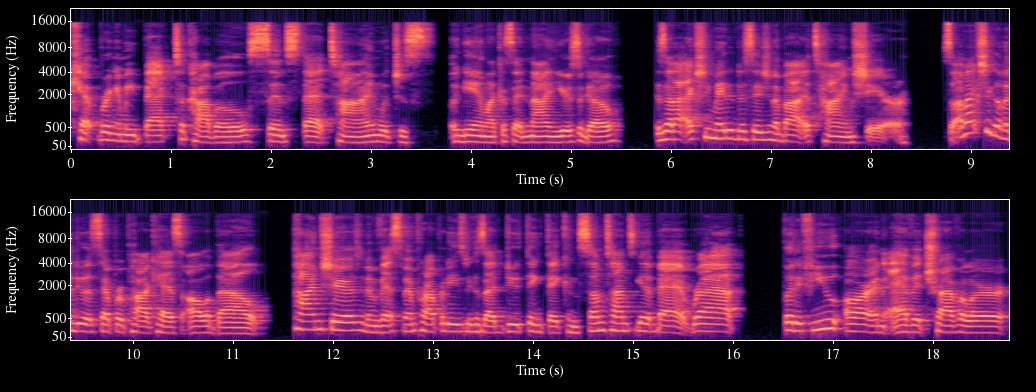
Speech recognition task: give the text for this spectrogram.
kept bringing me back to Cabo since that time, which is again, like I said, nine years ago, is that I actually made a decision about a timeshare. So I'm actually going to do a separate podcast all about timeshares and investment properties because I do think they can sometimes get a bad rap. But if you are an avid traveler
